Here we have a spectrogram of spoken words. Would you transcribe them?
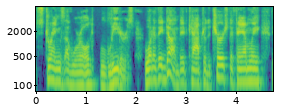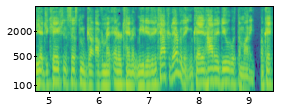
strings of world leaders. What have they done? They've captured the church, the family, the education system, government, entertainment, media. They've captured everything. Okay. And how do they do it with the money? Okay.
